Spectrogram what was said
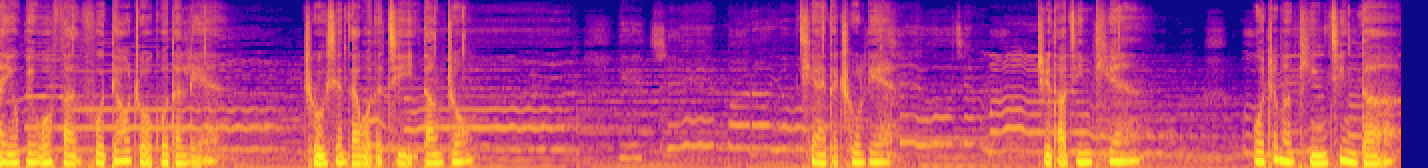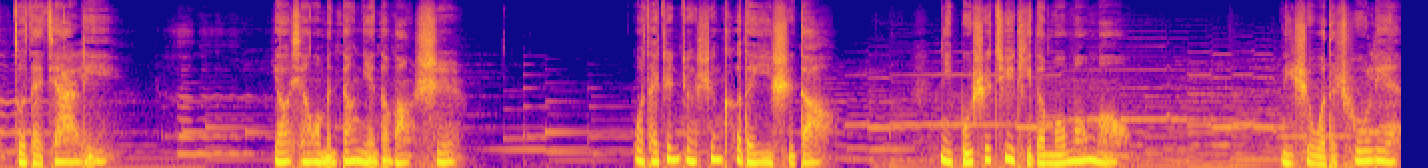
但又被我反复雕琢过的脸，出现在我的记忆当中。亲爱的初恋，直到今天，我这么平静的坐在家里。遥想我们当年的往事，我才真正深刻的意识到，你不是具体的某某某，你是我的初恋，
